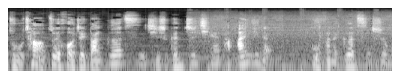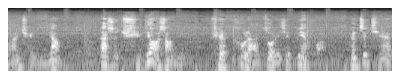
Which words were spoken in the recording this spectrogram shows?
主唱最后这段歌词其实跟之前他安静的部分的歌词是完全一样的，但是曲调上面却突然做了一些变化，跟之前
